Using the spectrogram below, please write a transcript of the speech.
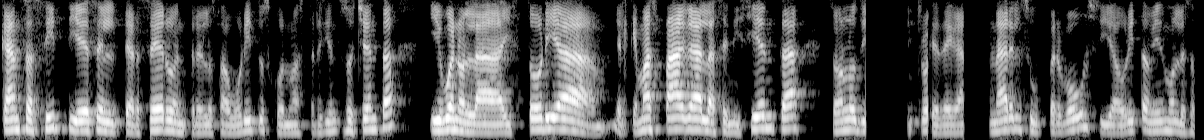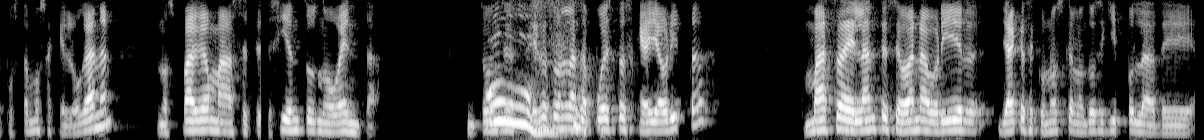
Kansas City es el tercero entre los favoritos con más 380. Y bueno, la historia, el que más paga, la Cenicienta, son los Detroit que de ganar el Super Bowl, si ahorita mismo les apostamos a que lo ganan, nos paga más 790. Entonces, esas son las apuestas que hay ahorita. Más adelante se van a abrir, ya que se conozcan los dos equipos, la de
